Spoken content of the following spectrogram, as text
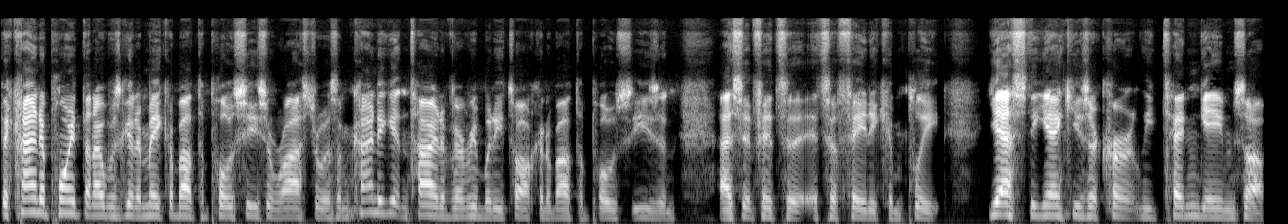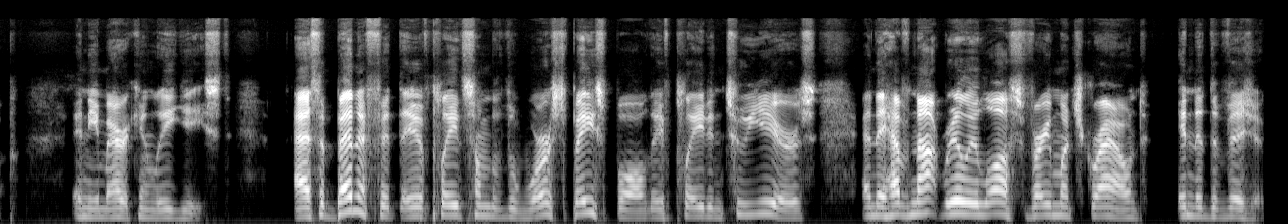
The kind of point that I was gonna make about the postseason roster was I'm kind of getting tired of everybody talking about the postseason as if it's a it's a fait complete. Yes, the Yankees are currently ten games up in the American League East. As a benefit, they have played some of the worst baseball they've played in two years, and they have not really lost very much ground in the division.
